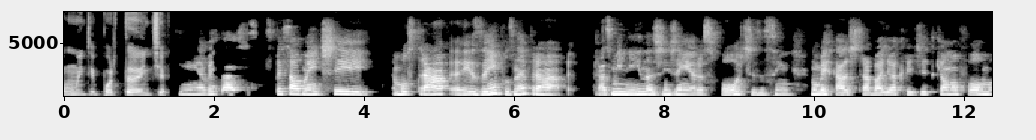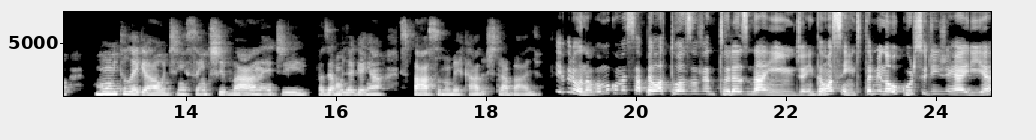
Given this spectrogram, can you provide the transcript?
muito importante. Sim, é verdade. Especialmente mostrar é, exemplos, né, para para as meninas de engenheiras fortes assim no mercado de trabalho, eu acredito que é uma forma muito legal de incentivar, né, de fazer a mulher ganhar espaço no mercado de trabalho. E Bruna, vamos começar pelas tuas aventuras na Índia. Então, assim, tu terminou o curso de engenharia.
